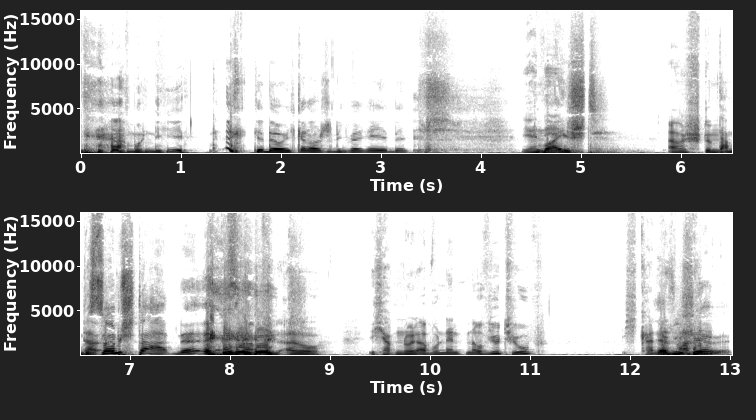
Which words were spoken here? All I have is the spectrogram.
Abonnenten. genau, ich kann auch schon nicht mehr reden. Ja, du weißt, aber stimmt. dann da- bist du am Start, ne? also, ich habe null Abonnenten auf YouTube. Ich kann ja, das wie machen. viel,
